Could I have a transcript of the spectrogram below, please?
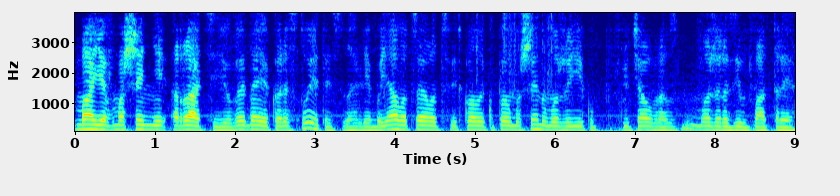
має в машині рацію, ви нею користуєтесь взагалі? Бо я оце от відколи купив машину, може її включав раз, може разів два-три.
